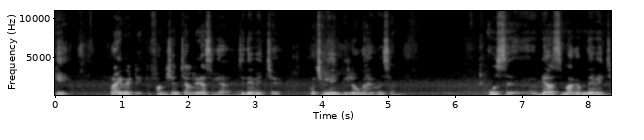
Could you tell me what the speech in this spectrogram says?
ਕੇ ਪ੍ਰਾਈਵੇਟ ਇੱਕ ਫੰਕਸ਼ਨ ਚੱਲ ਰਿਹਾ ਸੀਗਾ, ਜਿਹਦੇ ਵਿੱਚ ਕੁਝ ਵੀਆਈਪੀ ਲੋਕ ਆਏ ਹੋਏ ਸਨ। ਉਸ ਵਿਆਹ ਸਮਾਗਮ ਦੇ ਵਿੱਚ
